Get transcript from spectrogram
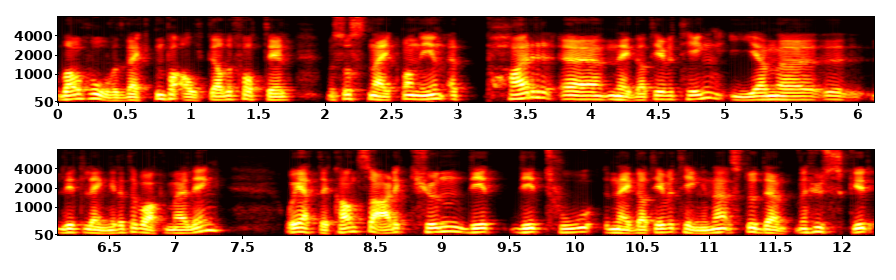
Og Da var hovedvekten på alt de hadde fått til. Men så sneik man inn et par eh, negative ting i en eh, litt lengre tilbakemelding. Og i etterkant så er det kun de, de to negative tingene studentene husker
